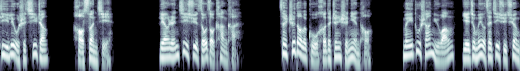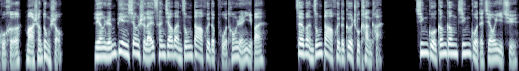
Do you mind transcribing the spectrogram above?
第六十七章，好算计。两人继续走走看看，在知道了古河的真实念头，美杜莎女王也就没有再继续劝古河马上动手。两人便像是来参加万宗大会的普通人一般，在万宗大会的各处看看。经过刚刚经过的交易区，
